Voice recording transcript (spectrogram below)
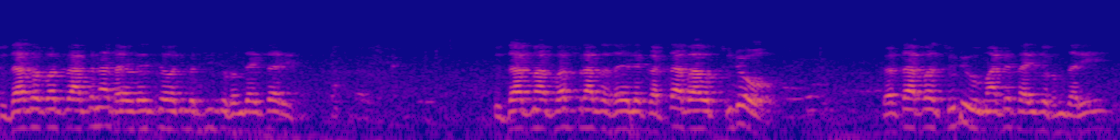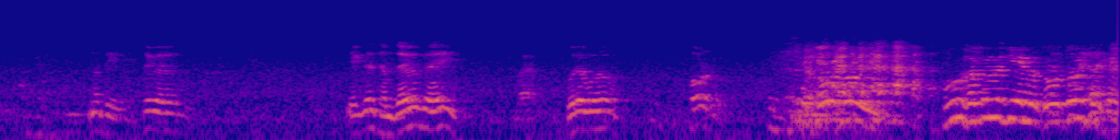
શુદ્ધાત્મા પદ પ્રાપ્ત ના થયો તો હજી બધી જોખમદારી સારી સુધાર્થમાં પદ પ્રાપ્ત થયો એટલે કરતા ભાવ છૂટ્યો. કરતા પદ છૂટ્યું માટે તારી જોખમદારી નથી? એકદમ સમજાયું કે? પૂરેપૂરું? થોડું. પૂરું થતું નથી એનું તો થોડું થાય કરે.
